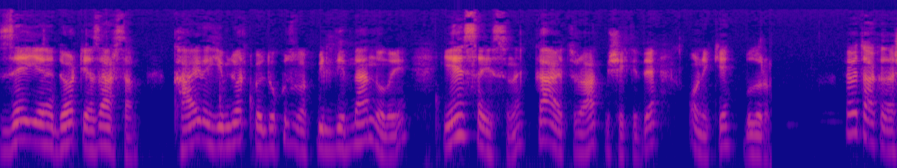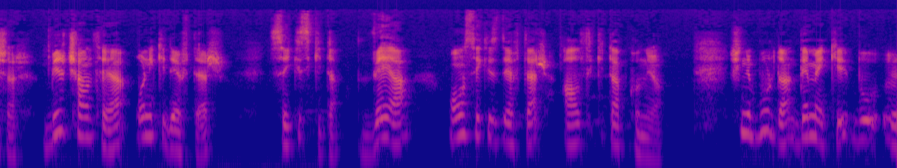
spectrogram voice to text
z yerine 4 yazarsam K'yı da 24 bölü 9 olarak bildiğimden dolayı y sayısını gayet rahat bir şekilde 12 bulurum. Evet arkadaşlar bir çantaya 12 defter, 8 kitap veya 18 defter, 6 kitap konuyor. Şimdi burada demek ki bu e,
